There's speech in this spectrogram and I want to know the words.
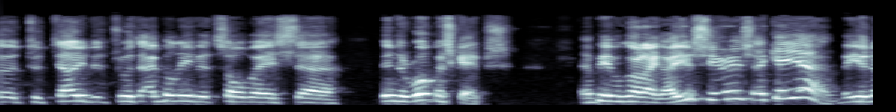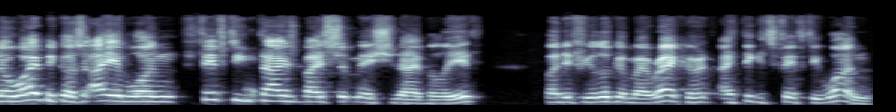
uh, to tell you the truth, I believe it's always uh, been the rope escapes. And people go like, "Are you serious?" Okay, yeah. But you know why? Because I have won 15 times by submission, I believe. But if you look at my record, I think it's 51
